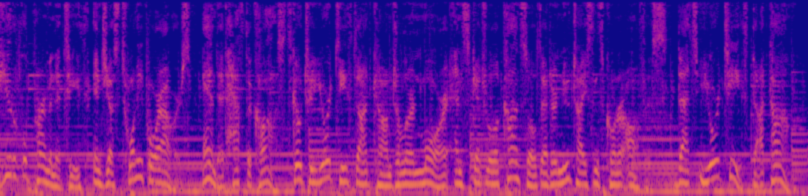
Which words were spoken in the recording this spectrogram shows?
beautiful permanent teeth in just 24 hours and at half the cost. Go to yourteeth.com to learn more and schedule a consult at our new Tyson's Corner office. That's yourteeth.com.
